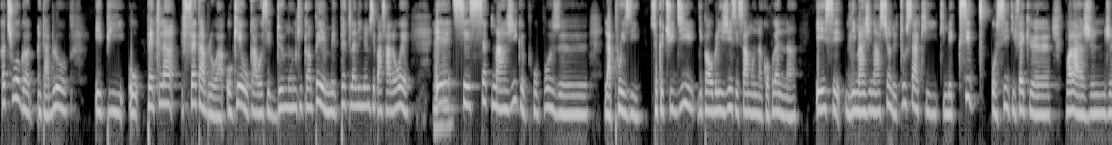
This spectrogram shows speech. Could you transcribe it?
quand tu regardes un tableau, et puis, au peintre là, fait tableau, ah, ok, ou cas, c'est deux mondes qui campaient, mais peintre là lui-même, c'est pas ça, là, ouais. Et mm-hmm. c'est cette magie que propose euh, la poésie. Ce que tu dis, n'est pas obligé, c'est ça, mon comprenne, Et c'est l'imagination de tout ça qui, qui m'excite aussi qui fait que voilà je je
